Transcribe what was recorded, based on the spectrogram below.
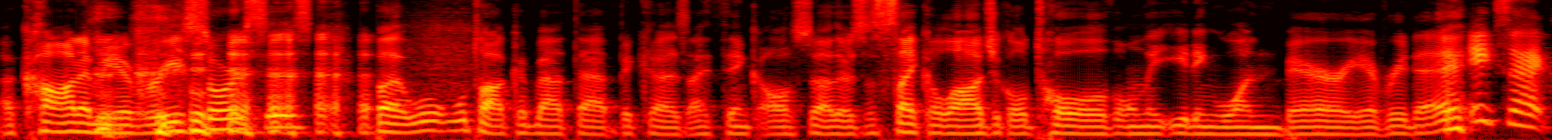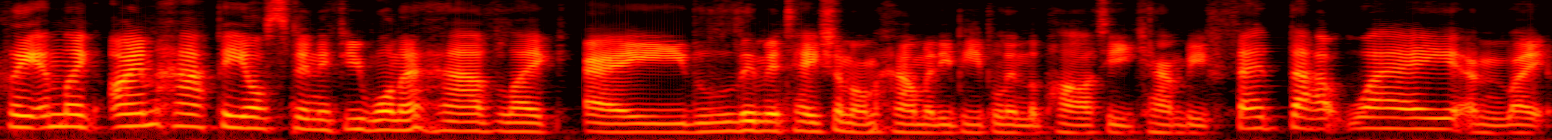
economy of resources. but we'll, we'll talk about that because I think also there's a psychological toll of only eating one berry every day. Exactly, and like I'm happy, Austin, if you want to have like a limitation on how many people in the party can be fed that way, and like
